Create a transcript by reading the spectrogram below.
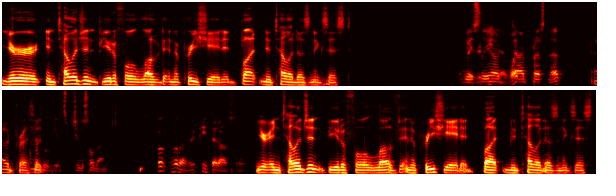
you're intelligent, beautiful, loved, and appreciated, but Nutella doesn't exist. Obviously, repeat I would, that. I'd press that. I would I'm press it. go get some juice. Hold on. Hold, hold on, repeat that, Austin. You're intelligent, beautiful, loved, and appreciated, but Nutella doesn't exist.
